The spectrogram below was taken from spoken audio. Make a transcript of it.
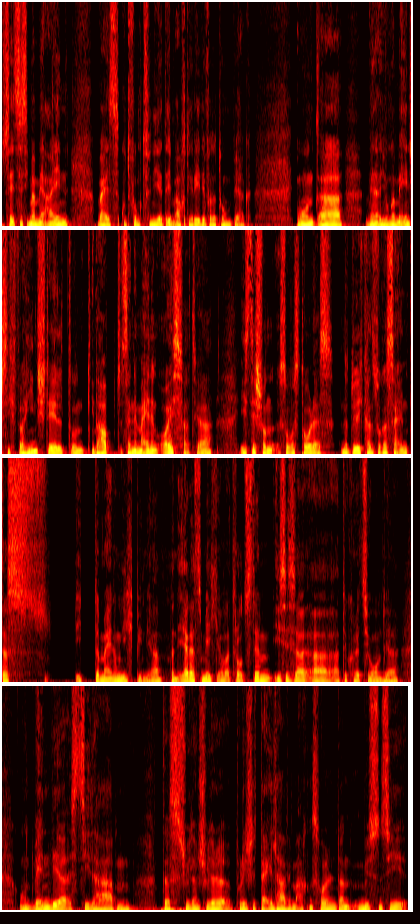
setze es immer mehr ein, weil es gut funktioniert, eben auch die Rede von der Thunberg. Und äh, wenn ein junger Mensch sich da hinstellt und überhaupt seine Meinung äußert, ja, ist das schon sowas Tolles. Natürlich kann es sogar sein, dass ich der Meinung nicht bin, ja, dann ärgert es mich, aber trotzdem ist es eine, Artikulation, ja. Und wenn wir das Ziel haben, dass Schüler und Schüler politische Teilhabe machen sollen, dann müssen sie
